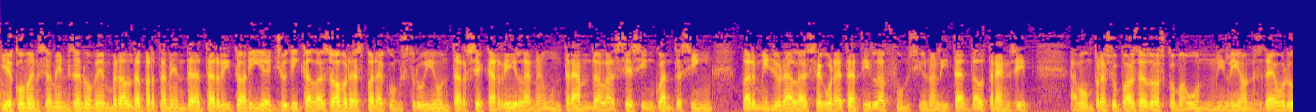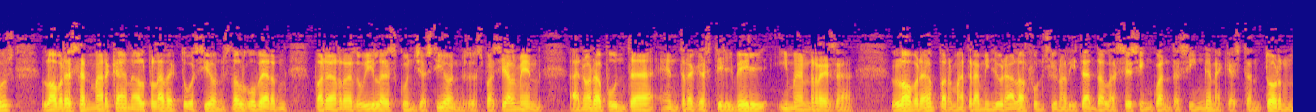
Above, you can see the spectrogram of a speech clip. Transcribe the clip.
I a començaments de novembre el Departament de Territori adjudica les obres per a construir un tercer carril en un tram de la C55 per millorar la seguretat i la funcionalitat del trànsit. Amb un pressupost de 2,1 milions d'euros, l'obra s'enmarca en el pla d'actuacions del govern per a reduir les congestions, especialment en hora punta entre Castellvell i Manresa. L'obra permetrà millorar la funcionalitat de la C55 en aquest entorn,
